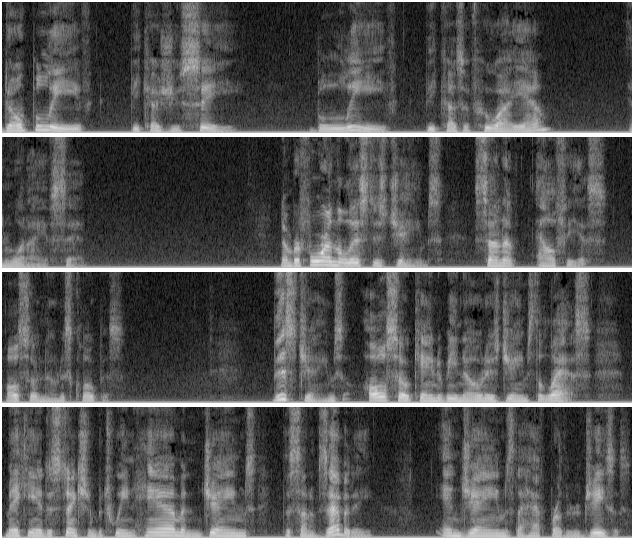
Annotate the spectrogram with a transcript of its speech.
Don't believe because you see, believe because of who I am and what I have said. Number four on the list is James, son of Alphaeus, also known as Clopas. This James also came to be known as James the Less, making a distinction between him and James, the son of Zebedee, and James, the half brother of Jesus.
